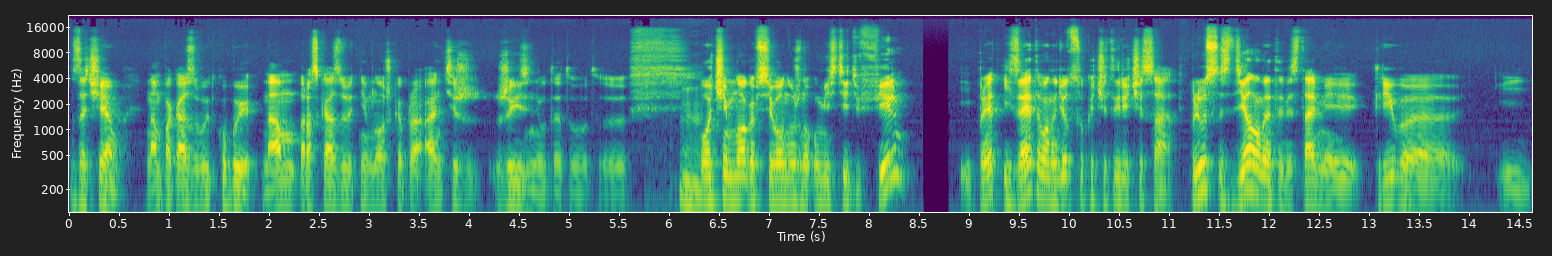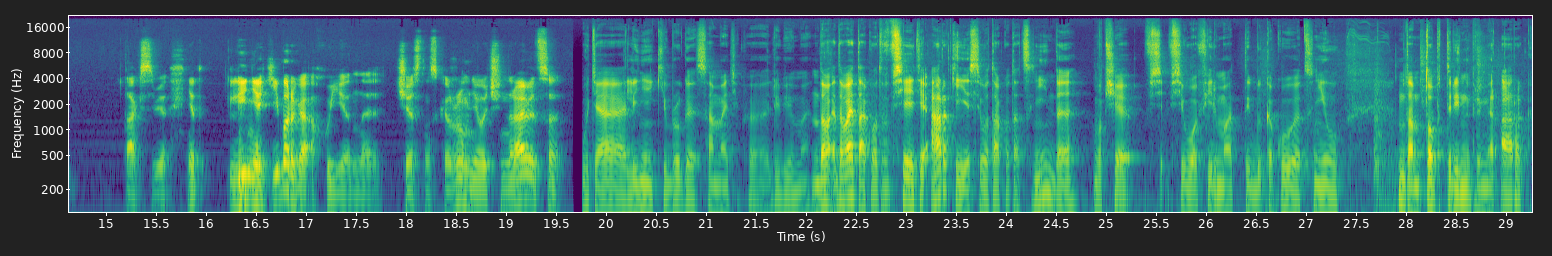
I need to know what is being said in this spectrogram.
Зачем? Нам показывают кубы, нам рассказывают немножко про антижизнь вот эту вот. Mm-hmm. Очень много всего нужно уместить в фильм, и из-за этого он идет, сука, 4 часа. Плюс сделано это местами криво и так себе. Нет, линия киборга охуенная, честно скажу, мне очень нравится. У тебя линия киборга самая, типа, любимая. Давай, давай так, вот все эти арки, если вот так вот оценить, да, вообще вс- всего фильма, ты бы какую оценил, ну, там, топ-3, например, арок?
